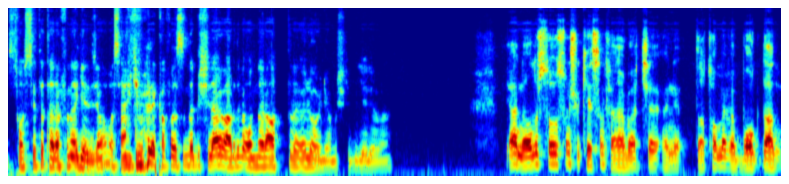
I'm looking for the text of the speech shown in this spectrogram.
sosyete tarafına geleceğim ama sanki böyle kafasında bir şeyler vardı ve onları attı ve öyle oynuyormuş gibi geliyor bana. Ya ne olursa olsun şu kesin Fenerbahçe hani Datome ve Bogdan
